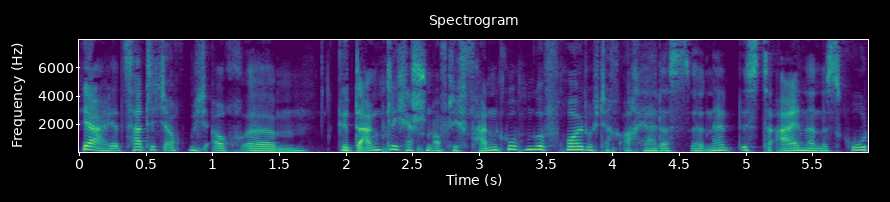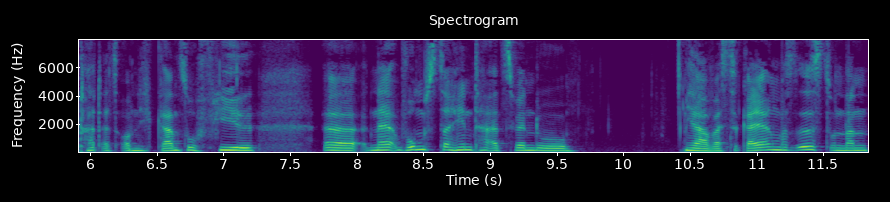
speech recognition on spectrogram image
Ja, jetzt hatte ich auch mich auch ähm, gedanklich ja schon auf die Pfannkuchen gefreut, wo ich dachte, ach ja, das äh, ne, ist ein, dann ist gut, hat jetzt auch nicht ganz so viel äh, ne, Wumms dahinter, als wenn du ja, weißt du, geil irgendwas ist. Und dann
